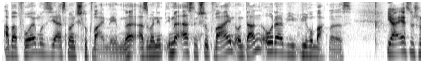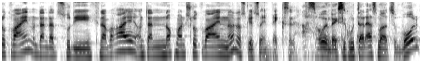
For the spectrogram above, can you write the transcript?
Aber vorher muss ich erstmal einen Schluck Wein nehmen. Ne? Also man nimmt immer erst einen Schluck Wein und dann oder wie, wie rum macht man das? Ja, erst einen Schluck Wein und dann dazu die Knabberei und dann nochmal einen Schluck Wein. Ne? Das geht so im Wechsel. Ach so, im Wechsel. Gut, dann erstmal zum Wohl.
